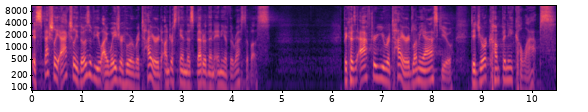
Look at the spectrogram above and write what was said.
especially actually those of you, I wager, who are retired understand this better than any of the rest of us. Because after you retired, let me ask you did your company collapse?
